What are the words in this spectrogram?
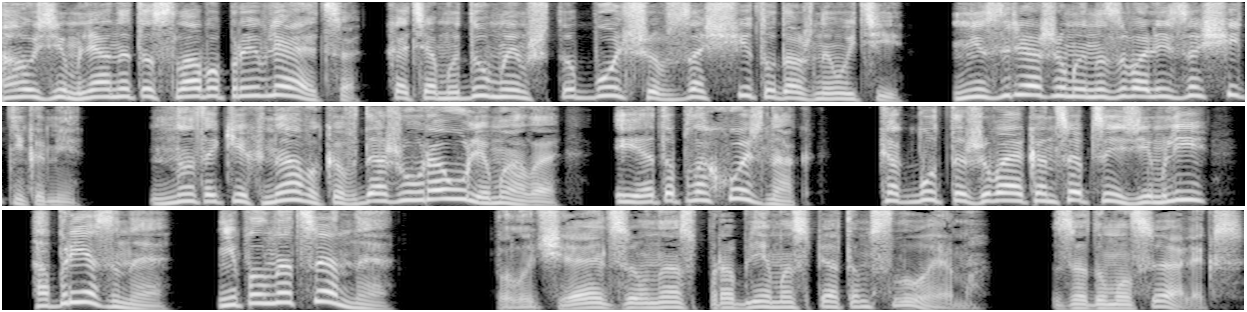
А у землян это слабо проявляется, хотя мы думаем, что больше в защиту должны уйти. Не зря же мы назывались защитниками. Но таких навыков даже у Рауля мало, и это плохой знак. Как будто живая концепция Земли обрезанная, неполноценная. «Получается, у нас проблема с пятым слоем», — задумался Алекс.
